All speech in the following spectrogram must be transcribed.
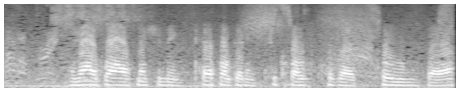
I And that was why I was mentioning being careful getting too close to the plumes there.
